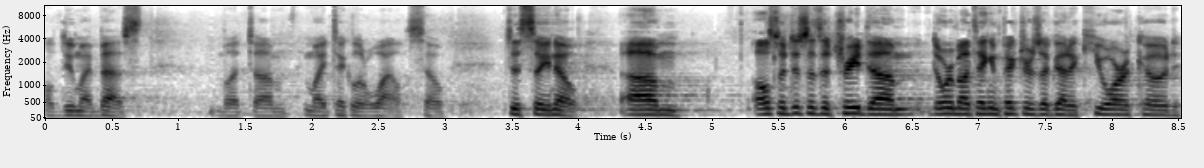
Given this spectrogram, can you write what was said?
I'll do my best. But um, it might take a little while. So just so you know. Um, also, just as a treat, um, don't worry about taking pictures. I've got a QR code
